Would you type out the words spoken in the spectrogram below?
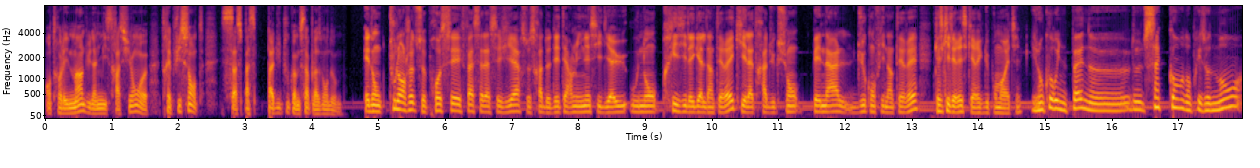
entre les mains d'une administration euh, très puissante. Ça se passe pas du tout comme ça, place Vendôme. Et donc tout l'enjeu de ce procès face à la CJR, ce sera de déterminer s'il y a eu ou non prise illégale d'intérêt, qui est la traduction pénale du conflit d'intérêt. Qu'est-ce qu'il risque, Éric Dupont-Moretti Il encourt une peine euh, de 5 ans d'emprisonnement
